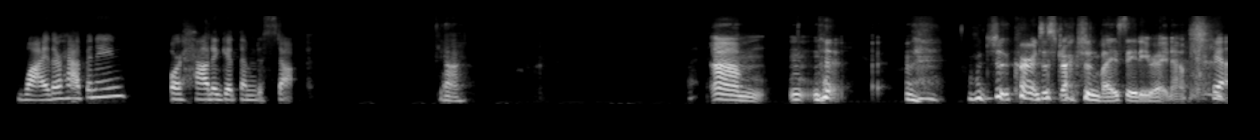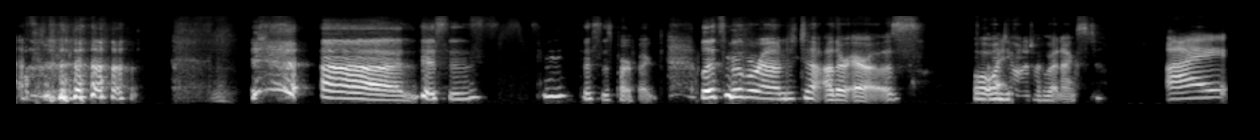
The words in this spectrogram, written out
why they're happening or how to get them to stop. Yeah. Um which is current distraction by Sadie right now. Yeah. uh this is this is perfect. Let's move around to other arrows. What one do you want to talk about next? I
